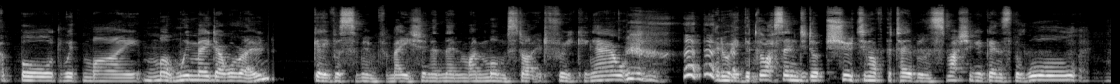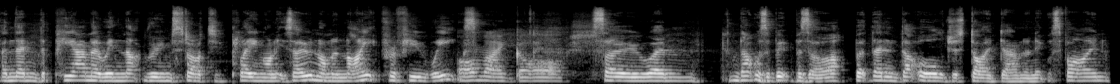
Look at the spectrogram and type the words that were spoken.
a board with my mum. We made our own, gave us some information, and then my mum started freaking out. anyway, the glass ended up shooting off the table and smashing against the wall. And then the piano in that room started playing on its own on a night for a few weeks. Oh my gosh! So um, that was a bit bizarre, but then that all just died down and it was fine.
